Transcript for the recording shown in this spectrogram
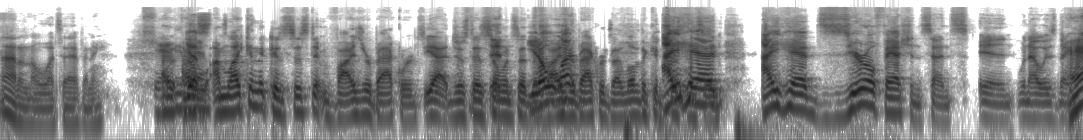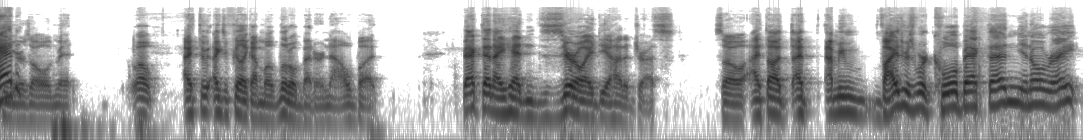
I don't know what's happening. I, Yes. am liking the consistent visor backwards. Yeah, just as someone said, you the know visor what? backwards. I love the I had I had zero fashion sense in when I was 19 Had? years old, man. Well, I th- I feel like I'm a little better now, but back then I had zero idea how to dress. So I thought I I mean visors were cool back then, you know, right?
